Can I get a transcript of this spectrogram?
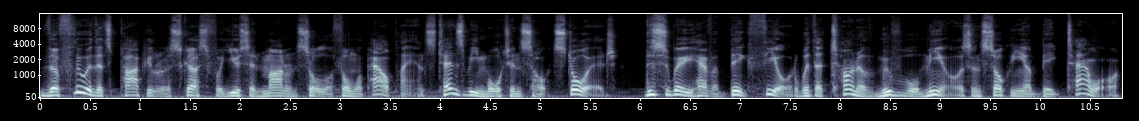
The fluid that's popularly discussed for use in modern solar thermal power plants tends to be molten salt storage. This is where you have a big field with a ton of movable mirrors encircling a big tower,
